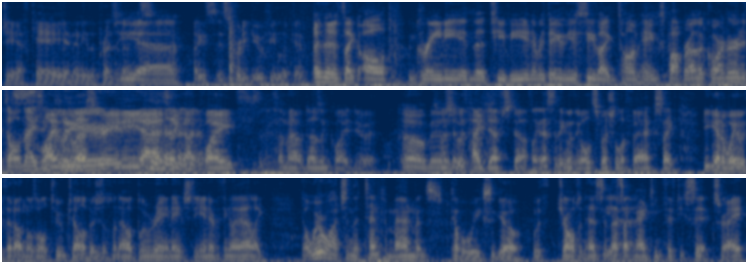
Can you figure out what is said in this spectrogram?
JFK and any of the presidents. yeah. like it's it's pretty goofy looking. And then it's like all grainy in the TV and everything, and you see like Tom Hanks pop around the corner, and it's all nice slightly and clear. less grainy. Yeah, it's like not quite. Somehow it doesn't quite do it. Oh man. Especially with high def stuff. Like that's the thing with the old special effects. Like you get away with it on those old tube televisions, but now with Blu-ray and HD and everything like that, like we were watching the Ten Commandments a couple weeks ago with Charlton Heston. That's like 1956, right?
